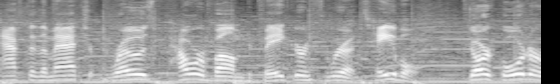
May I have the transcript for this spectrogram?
After the match, Rose powerbombed Baker through a table. Dark Order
